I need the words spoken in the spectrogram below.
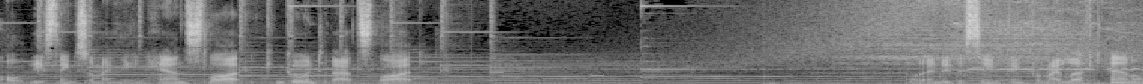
all of these things. So my main hand slot can go into that slot, I'll then do the same thing for my left panel.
